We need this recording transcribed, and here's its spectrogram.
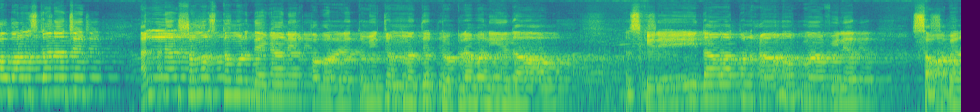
কবরস্থান আছে আল্লাহ সমস্ত মুর্দে গানের কবরে তুমি জান্নাতের টুকরা বানিয়ে দাও। আজকের এই দাওয়াতুল হক মাহফিলের সওয়াবের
